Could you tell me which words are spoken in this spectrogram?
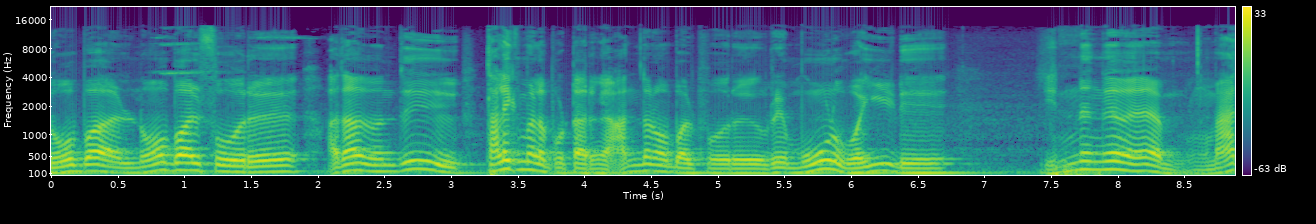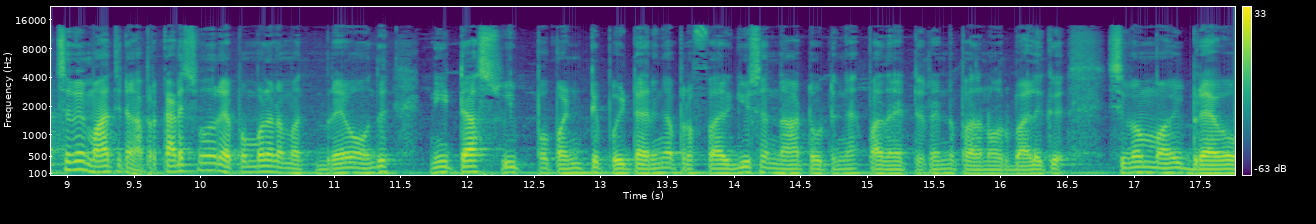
லோபால் நோபால் ஃபோரு அதாவது வந்து தலைக்கு மேலே போட்டாருங்க. அந்த நோபால் ஃபோரு ஒரு மூணு ஒய்டு என்னங்க மேட்சவே மாற்றிட்டாங்க அப்புறம் கடைசி ஒரு எப்போ போல் நம்ம பிரேவோ வந்து நீட்டாக ஸ்வீப் பண்ணிட்டு போயிட்டாருங்க. அப்புறம் ஃபர்கியூசன் நாட் அவுட்டுங்க பதினெட்டு ரன் பதினோரு பாலுக்கு சிவம்மாவி பிரேவோ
